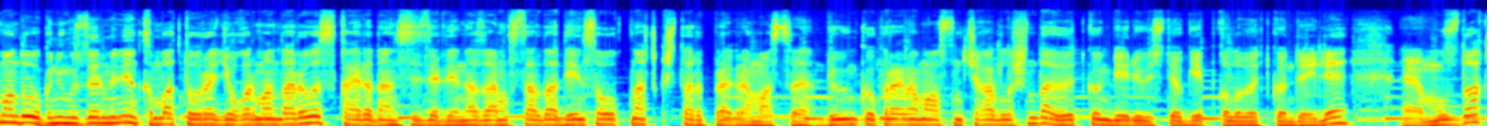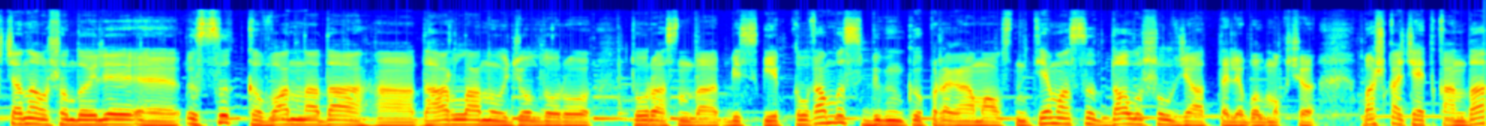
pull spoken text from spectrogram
кутмандуу күнүңүздөр менен кымбаттуу радио угармандарыбыз кайрадан сиздердин назарыңыздарда ден соолуктун ачкычтары программасы. Бүгүнкү программабыздын чыгарылышында өткөн берүүбүздө кеп кылып өткөндөй эле э, муздак жана ошондой эле э, ысык ваннада дарылануу жолдору туурасында биз кеп кылганбыз. Бүгүнкү программабыздын темасы дал ушул жаатта эле болмокчу. Башкача айтканда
